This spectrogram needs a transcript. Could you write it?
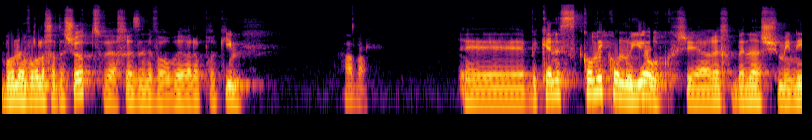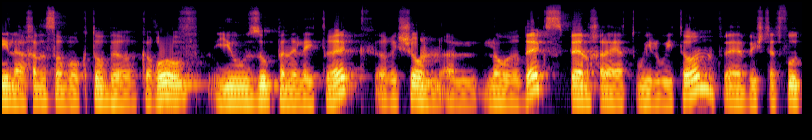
בואו נעבור לחדשות ואחרי זה נברבר על הפרקים. הווה. אה, בכנס קומיקון ניו יורק שיארך בין השמיני ל-11 באוקטובר הקרוב יהיו זוג פאנלי טרק, הראשון על Lower Decks בהנחיית וויל וויטון ובהשתתפות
